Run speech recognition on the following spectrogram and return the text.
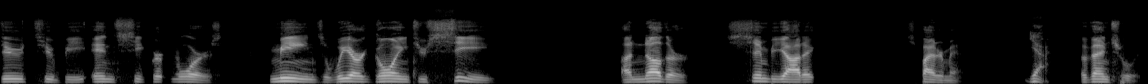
due to be in secret wars means we are going to see another symbiotic spider-man Yeah. eventually.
